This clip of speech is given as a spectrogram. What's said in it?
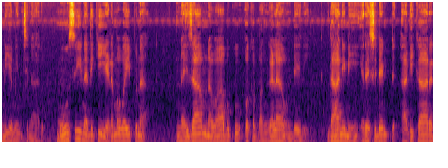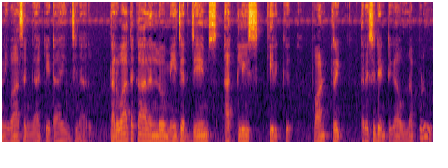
నియమించినారు. మూసీ నదికి ఎడమవైపున నైజాం నవాబుకు ఒక బంగళా ఉండేది. దానిని రెసిడెంట్ అధికార నివాసంగా కేటాయించినారు. తర్వాత కాలంలో మేజర్ జేమ్స్ అక్లీస్ కిర్క్ పాంట్రిక్ రెసిడెంట్గా ఉన్నప్పుడు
